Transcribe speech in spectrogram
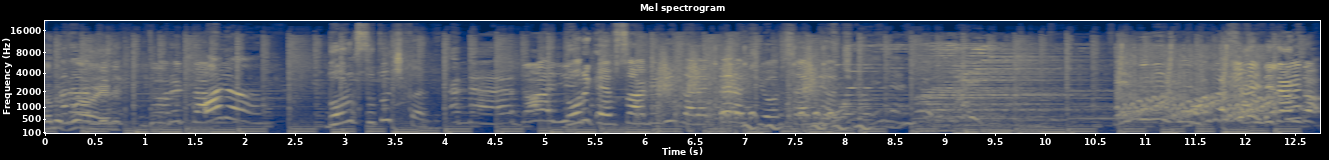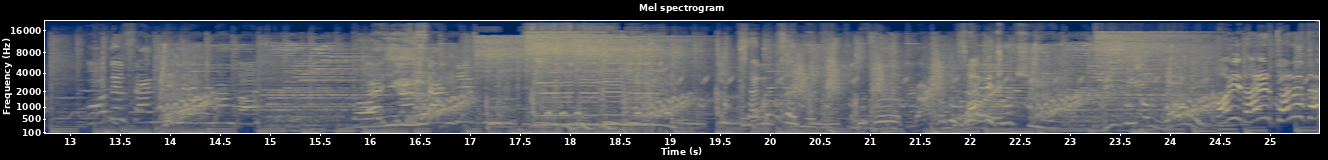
The grind. Doruk da... Ana. Doruk sütü çıkardı. Anne, daha iyi. Doruk efsanevi karakter açıyor. Sen de açıyor. Sendiden de... Bu arada sen de ondan daha Daha iyi. Sen de Sen de çok iyi. Leave me alone! Hayır hayır tara tara.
